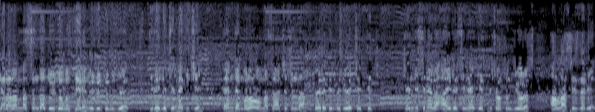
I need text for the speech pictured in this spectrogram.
yaralanmasında duyduğumuz derin üzüntümüzü dile getirmek için hem de moral olması açısından böyle bir videoyu çektik. Kendisine ve ailesine geçmiş olsun diyoruz. Allah sizleri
